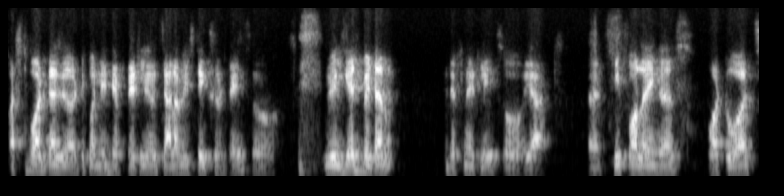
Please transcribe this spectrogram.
ఫస్ట్ పాడ్కాస్ట్ కాబట్టి కొన్ని డెఫినెట్లీ చాలా మిస్టేక్స్ ఉంటాయి so will get better definitely so yeah keep following us What to watch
